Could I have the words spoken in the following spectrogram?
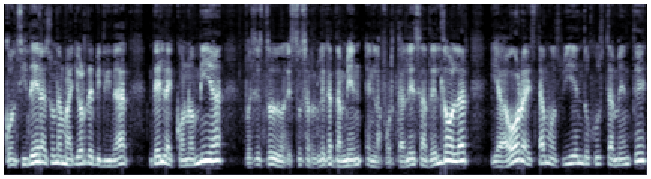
consideras una mayor debilidad de la economía, pues esto, esto se refleja también en la fortaleza del dólar y ahora estamos viendo justamente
